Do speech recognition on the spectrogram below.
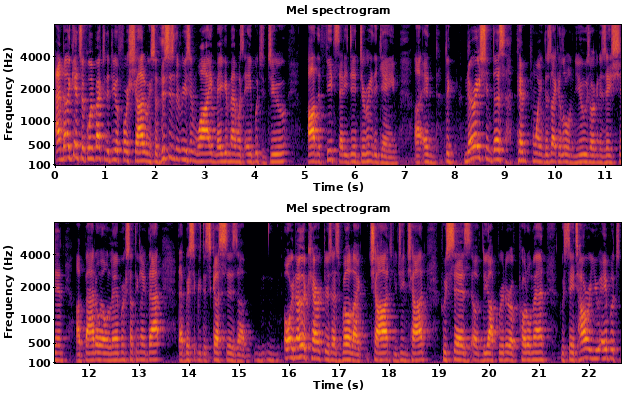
And again, so going back to the deal foreshadowing, so this is the reason why Mega Man was able to do all the feats that he did during the game. Uh, and the narration does pinpoint, there's like a little news organization, a Battle LM or something like that, that basically discusses, um, or in other characters as well, like Chad, Eugene Chad, who says, uh, the operator of Proto Man, who states, How are you able to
